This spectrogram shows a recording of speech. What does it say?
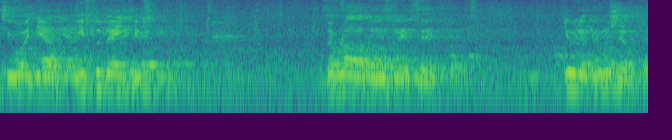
сьогодні і студентів забрала до в'язниці Юлія Тимошенко.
